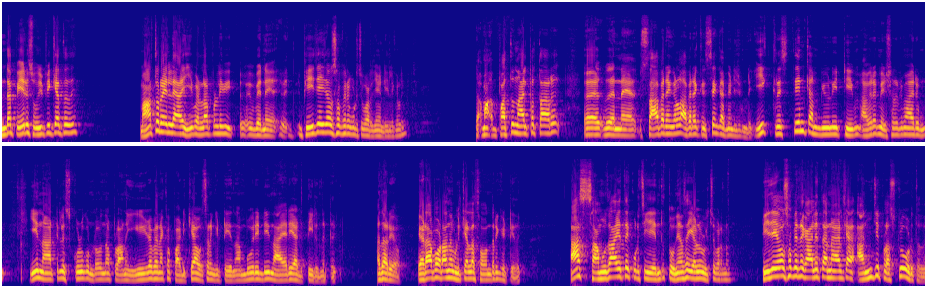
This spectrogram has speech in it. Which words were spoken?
എന്താ പേര് സൂചിപ്പിക്കാത്തത്? മാത്രമല്ല ഈ വെള്ളാപ്പള്ളി പിന്നെ പി ജെ ജോസഫിനെ കുറിച്ച് പറഞ്ഞു നിങ്ങൾ പത്ത് നാൽപ്പത്താറ് പിന്നെ സ്ഥാപനങ്ങൾ അവരെ ക്രിസ്ത്യൻ കമ്മ്യൂണിറ്റി ഉണ്ട്. ഈ ക്രിസ്ത്യൻ കമ്മ്യൂണിറ്റിയും അവരെ മിഷണറിമാരും ഈ നാട്ടിൽ സ്കൂൾ കൊണ്ടുവന്നപ്പോഴാണ് ഈഴവനൊക്കെ പഠിക്കാൻ അവസരം കിട്ടിയത്. നമ്പൂരിന്റെയും നായരെ അടുത്തിരുന്നിട്ട്. അതറിയോ? എടാ പോടാന്ന് വിളിക്കാനുള്ള സ്വാതന്ത്ര്യം കിട്ടിയത്. ആ സമുദായത്തെക്കുറിച്ച് എന്ത് തോന്നിയാസം ഇയാൾ വിളിച്ചു പറഞ്ഞത്? പി ജെ ജോസഫിന്റെ കാലത്ത് തന്നെ അയാൾക്ക് അഞ്ച് പ്ലസ് ടു കൊടുത്തത്.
